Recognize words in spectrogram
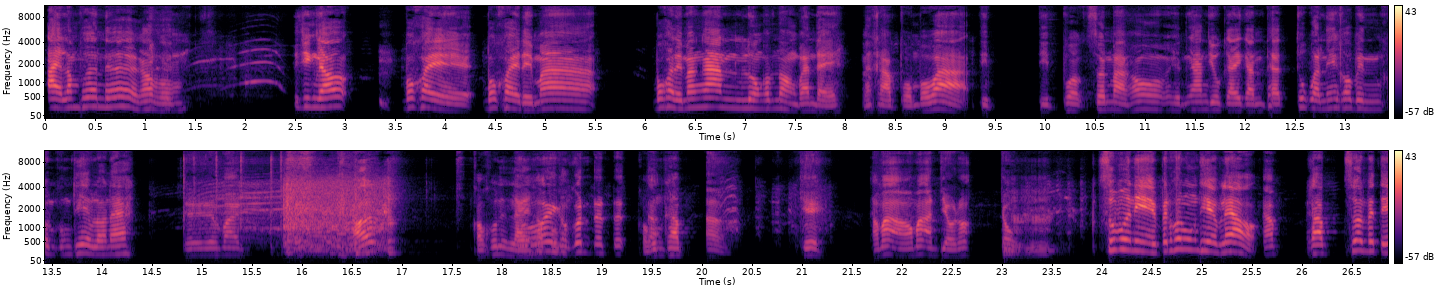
ไอ้ายลำเพลินเด้อครับผม จริงๆแล้วบ่ค่อยบ่ค่อยได้มาบ่ค่อยได้มางานรวมกับน้องบ้านใดนะครับ ผมเพราะว่าติดติดพวกส่วนมากเขาเห็นงานอยู่ไกลกัน แต่ทุกวันนี้เขาเป็นคนกรุงเทพแล้วนะเดี๋ยวๆมาเอาขอบคุณหลายๆครับโอ้ยผขอบมคุณเอ่อเอ่อขอบคุณครับเออโอเคเอามาเอามาอันเดียวเนาะจบ ซูมือนี่เป็นคนกรุงเทพแล้วครับ ครับ ส่วนไปเตะ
